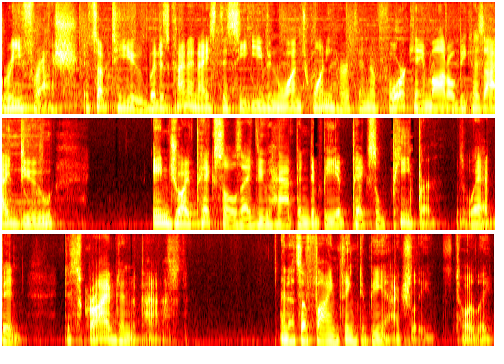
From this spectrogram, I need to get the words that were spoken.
refresh. It's up to you, but it's kind of nice to see even 120 Hz in the 4K model because I do enjoy pixels. I do happen to be a pixel peeper, is the way I've been described in the past. And that's a fine thing to be, actually. It's totally.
